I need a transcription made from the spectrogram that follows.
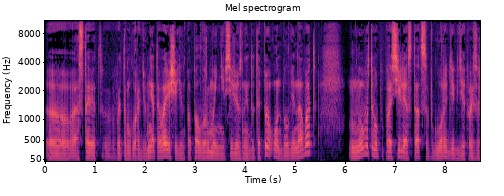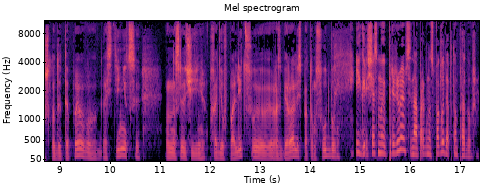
э, оставят в этом городе. У меня товарищ один попал в Румынии в серьезное ДТП, он был виноват. Ну, вот его попросили остаться в городе, где произошло ДТП, в гостинице. Он на следующий день ходил в полицию, разбирались, потом суд был. Игорь, сейчас мы прерываемся на прогноз погоды, а потом продолжим.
